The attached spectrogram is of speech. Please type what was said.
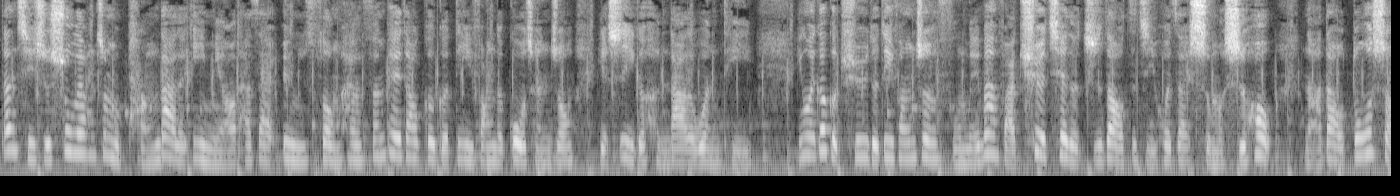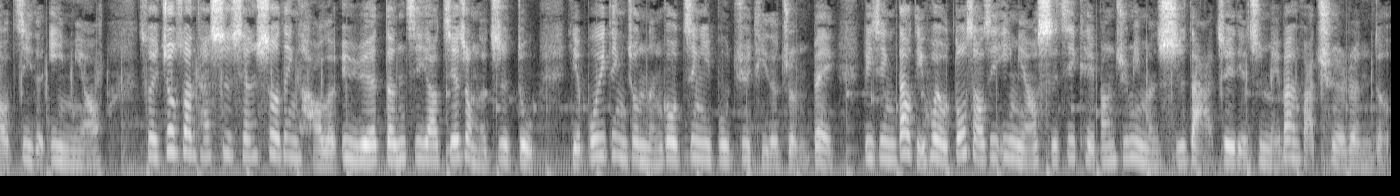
但其实数量这么庞大的疫苗，它在运送和分配到各个地方的过程中，也是一个很大的问题。因为各个区域的地方政府没办法确切的知道自己会在什么时候拿到多少剂的疫苗，所以就算他事先设定好了预约登记要接种的制度，也不一定就能够进一步具体的准备。毕竟到底会有多少剂疫苗实际可以帮居民们施打，这一点是没办法确认的。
